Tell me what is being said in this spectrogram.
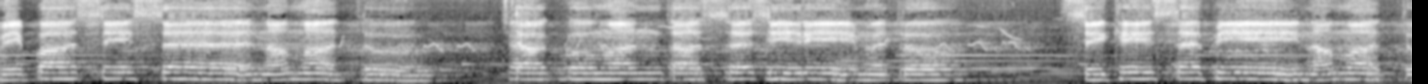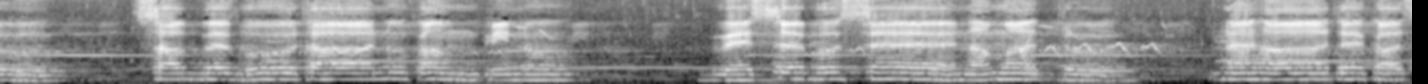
विपशिष नमतु චක්කුමන්තස්ස සිරීමතු සිකෙස්සපි නමත්තු සබ්බභූතානුකම්පිනු වෙස්සබුස්ස නමත්තු නහාතකස්ස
